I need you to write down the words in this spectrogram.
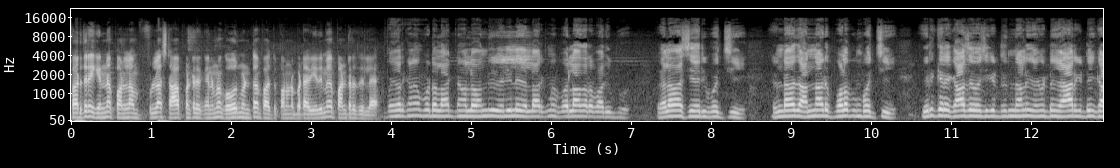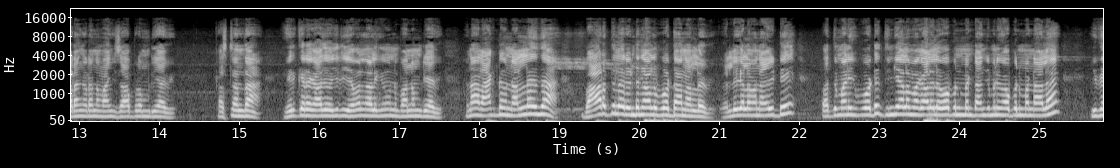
ஃபர்தருக்கு என்ன பண்ணலாம்? ஃபுல்லாக ஸ்டாப் பண்ணுறதுக்கு என்ன கவர்மெண்ட் தான் பார்த்து பண்ணணும். பட் அது எதுவுமே பண்ணுறது இல்லை இப்போ ஏற்கனவே போட்ட லாக்டவுனில் வந்து வெளியில் எல்லாருக்குமே பொருளாதார பாதிப்பு. விலைவாசி ஏறி போச்சு. ரெண்டாவது அன்னாடு பொழப்பும் போச்சு. இருக்கிற காசை வச்சுக்கிட்டு இருந்தாலும் எங்கிட்டும் யாருக்கிட்டையும் கடன் கடன் வாங்கி சாப்பிட முடியாது. கஷ்டம்தான். இருக்கிற காதை வச்சுட்டு எவ்வளோ நாளைக்கு ஒன்றும் பண்ண முடியாது. ஆனால் லாக்டவுன் நல்லது தான் வாரத்தில் ரெண்டு நாள் போட்டால் நல்லது. வெள்ளிக்கிழமை நைட்டு பத்து மணிக்கு போட்டு திங்கக்கிழமை காலையில் ஓப்பன் பண்ணிட்டு அஞ்சு மணிக்கு ஓப்பன் பண்ணாலே இது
